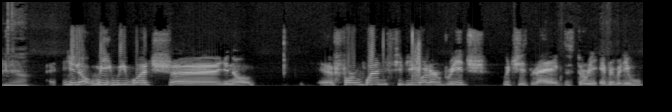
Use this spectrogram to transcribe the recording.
yeah you know, we we watch, uh, you know, for one Phoebe Waller-Bridge, which is like the story everybody w-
